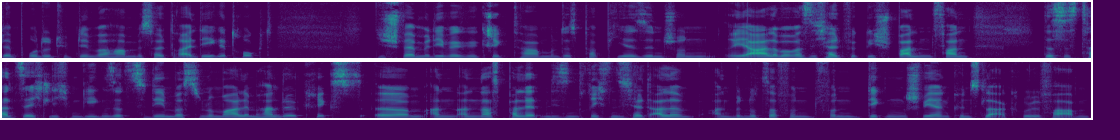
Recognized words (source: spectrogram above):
der Prototyp, den wir haben, ist halt 3D gedruckt. Die Schwämme, die wir gekriegt haben und das Papier sind schon real, aber was ich halt wirklich spannend fand, das ist tatsächlich im Gegensatz zu dem, was du normal im Handel kriegst, ähm, an, an Nasspaletten, die sind, richten sich halt alle an Benutzer von, von dicken, schweren Künstleracrylfarben.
